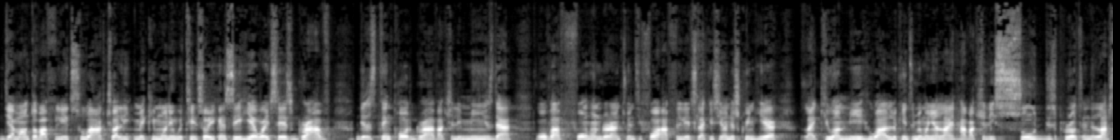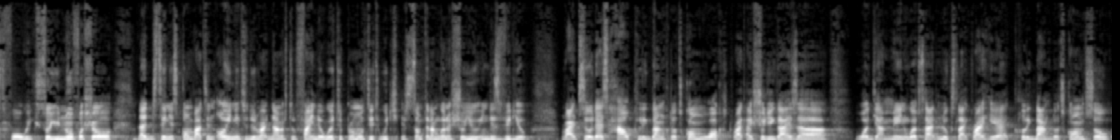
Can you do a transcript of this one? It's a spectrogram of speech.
the amount of affiliates who are actually making money with it. So you can see here where it says Grav. This thing called Grav actually means that over 424 affiliates, like you see on the screen here, like you and me who are looking to make money online have actually sold this product in the last four weeks. So you know for sure that this thing is converting. All you need to do right now is to find a way to promote it, which is something I'm going to show you in this video, right? So that's how clickbank.com works, right? I showed you guys uh, what their main website looks like right here, clickbank.com. So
